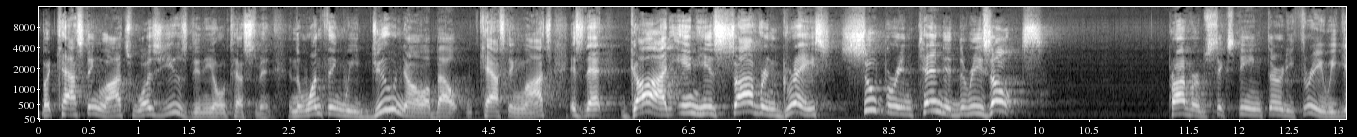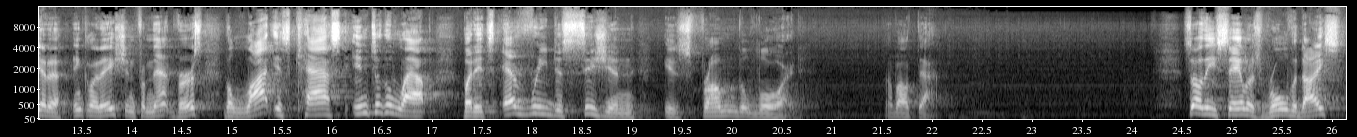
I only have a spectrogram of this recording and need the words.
But casting lots was used in the Old Testament. And the one thing we do know about casting lots is that God, in His sovereign grace, superintended the results. Proverbs 16:33, we get an inclination from that verse. The lot is cast into the lap, but its every decision is from the Lord. How about that? So these sailors roll the dice.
